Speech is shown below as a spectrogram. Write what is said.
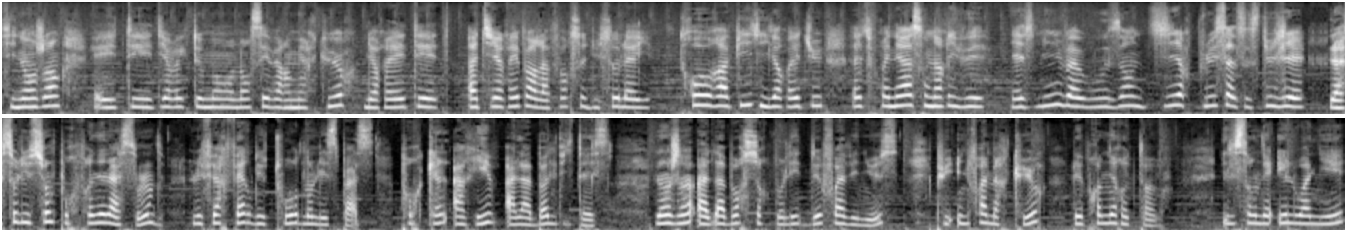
Si l'engin était directement lancé vers Mercure, il aurait été attiré par la force du Soleil. Trop rapide, il aurait dû être freiné à son arrivée. Yasmine va vous en dire plus à ce sujet. La solution pour freiner la sonde, lui faire faire des tours dans l'espace pour qu'elle arrive à la bonne vitesse. L'engin a d'abord survolé deux fois Vénus, puis une fois Mercure, le 1er octobre. Il s'en est éloigné,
